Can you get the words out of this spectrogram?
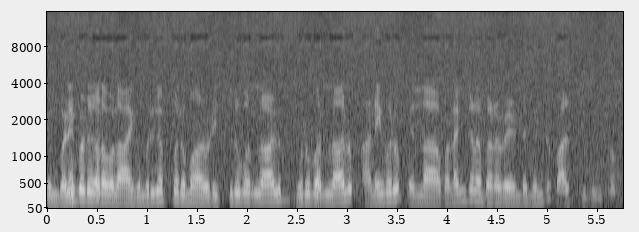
எம் வழிபடுகிறவளாகிய முருகப்பெருமானுடைய திருவருளாலும் குருவருளாலும் அனைவரும் எல்லா வளங்களும் பெற வேண்டும் என்று வாழ்த்துகின்றோம்.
